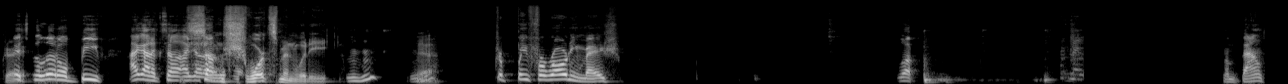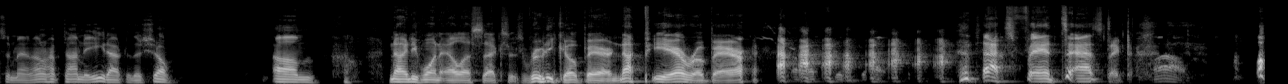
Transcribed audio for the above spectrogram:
Great. It's a little beef. I gotta tell. I gotta Something Schwartzman would eat. Mm-hmm. Yeah. It's a beefaroni mash. Look, I'm bouncing, man. I don't have time to eat after this show. Um, 91 LSXers. Rudy Gobert, not Pierre Robert. That's fantastic. wow.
